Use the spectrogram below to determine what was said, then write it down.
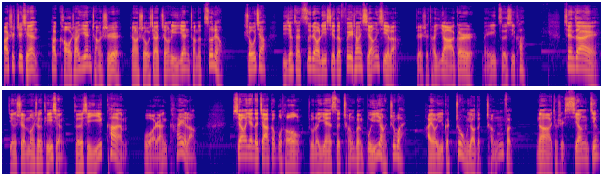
而是之前他考察烟厂时让手下整理烟厂的资料。手下已经在资料里写的非常详细了，只是他压根儿没仔细看。现在经沈梦生提醒，仔细一看，豁然开朗。香烟的价格不同，除了烟丝成本不一样之外，还有一个重要的成分，那就是香精。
